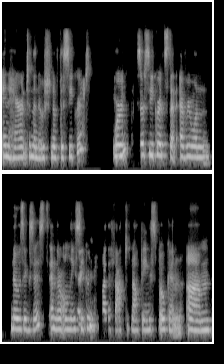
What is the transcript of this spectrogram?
inherent in the notion of the secret where mm-hmm. these are secrets that everyone knows exists and they're only secret by the fact of not being spoken. Um,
